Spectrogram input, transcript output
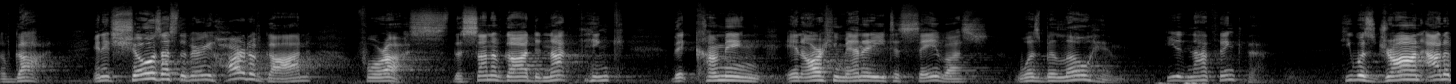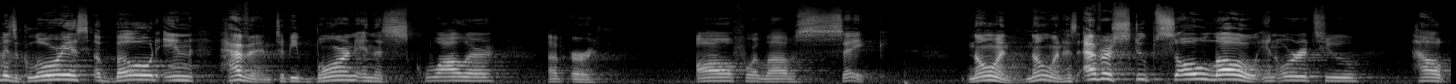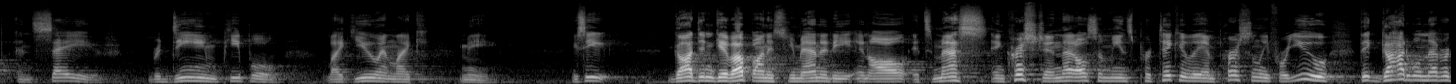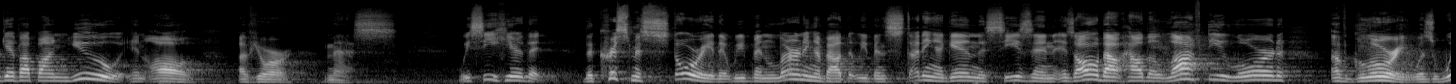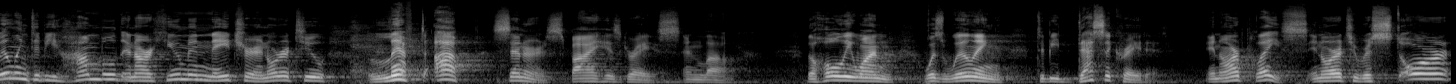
of God. And it shows us the very heart of God for us. The Son of God did not think that coming in our humanity to save us was below him. He did not think that. He was drawn out of his glorious abode in heaven to be born in the squalor of earth all for love's sake. No one, no one has ever stooped so low in order to help and save, redeem people like you and like me. You see, God didn't give up on his humanity in all its mess. And Christian, that also means, particularly and personally for you, that God will never give up on you in all of your mess. We see here that the Christmas story that we've been learning about, that we've been studying again this season, is all about how the lofty Lord of glory was willing to be humbled in our human nature in order to lift up sinners by his grace and love. The Holy One was willing to be desecrated in our place in order to restore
